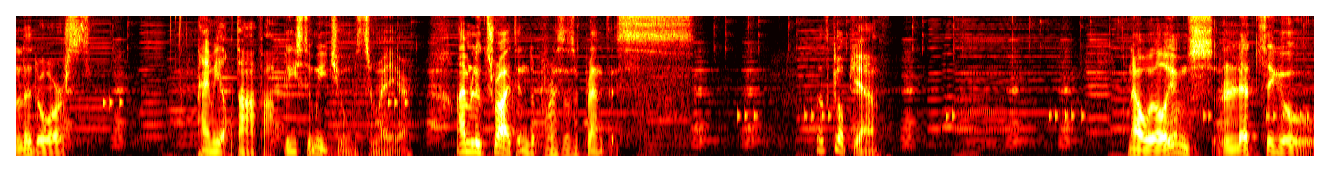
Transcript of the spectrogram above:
Ledore's. I'm Altava. Pleased to meet you, Mr. Mayor. I'm Luke Triton, the professor's apprentice. Dat klopt, ja. Now, Williams, let's go.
